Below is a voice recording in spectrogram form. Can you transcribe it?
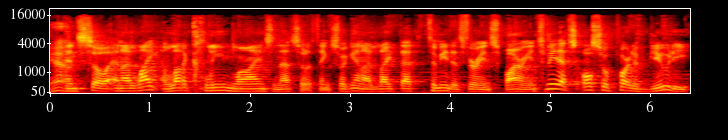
Yeah. And so and I like a lot of clean lines and that sort of thing. So again, I like that. To me, that's very inspiring. And to me, that's also part of beauty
